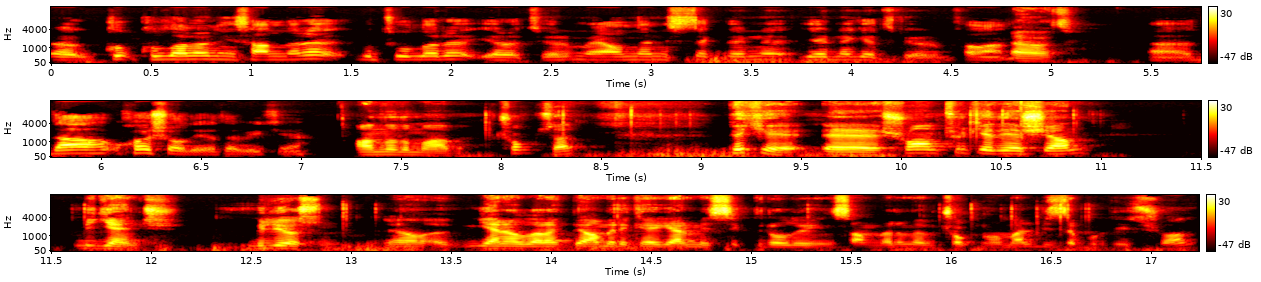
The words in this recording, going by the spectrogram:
e, ku- kullanan insanlara bu tool'ları yaratıyorum veya onların isteklerini yerine getiriyorum falan. Evet. E, Daha hoş oluyor tabii ki. Anladım abi. Çok güzel. Peki şu an Türkiye'de yaşayan bir genç. Biliyorsun genel olarak bir Amerika'ya gelme istekleri oluyor insanların ve bu çok normal. Biz de buradayız şu an.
